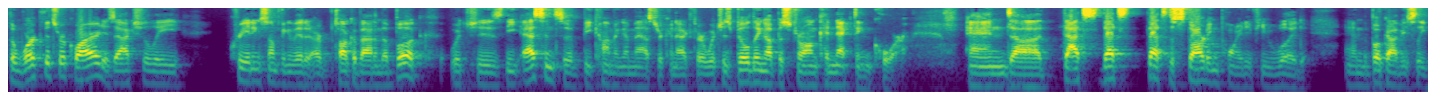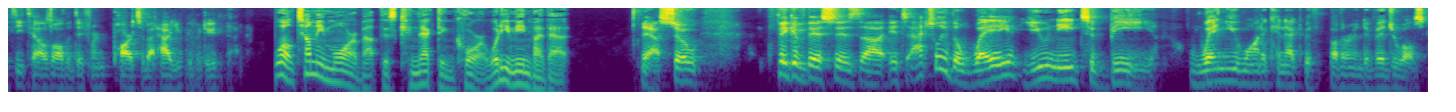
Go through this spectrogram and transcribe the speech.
the work that's required is actually creating something that I talk about in the book, which is the essence of becoming a master connector, which is building up a strong connecting core. And uh, that's that's that's the starting point, if you would. And the book obviously details all the different parts about how you would do that. Well, tell me more about this connecting core. What do you mean by that? Yeah, so think of this as uh, it's actually the way you need to be when you want to connect with other individuals.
